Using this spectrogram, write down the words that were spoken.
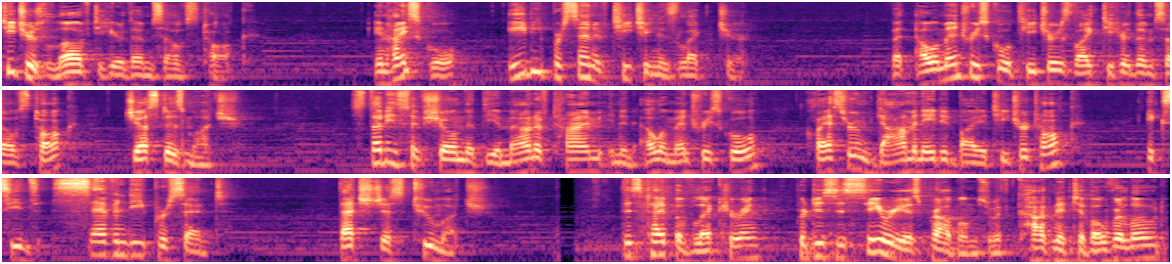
Teachers love to hear themselves talk. In high school, 80% of teaching is lecture. But elementary school teachers like to hear themselves talk just as much. Studies have shown that the amount of time in an elementary school classroom dominated by a teacher talk exceeds 70%. That's just too much. This type of lecturing produces serious problems with cognitive overload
